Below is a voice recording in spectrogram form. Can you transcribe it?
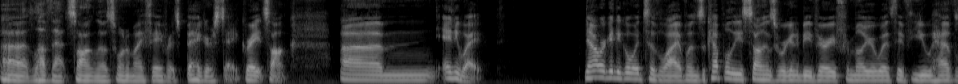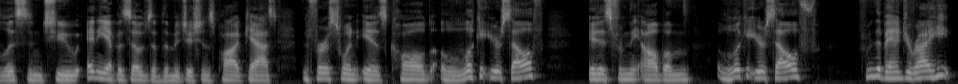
Uh, love that song, though. It's one of my favorites. Beggar's Day. Great song. Um, anyway, now we're going to go into the live ones. A couple of these songs we're going to be very familiar with if you have listened to any episodes of the Magicians podcast. The first one is called Look at Yourself. It is from the album Look at Yourself from the band Uriah Heep.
